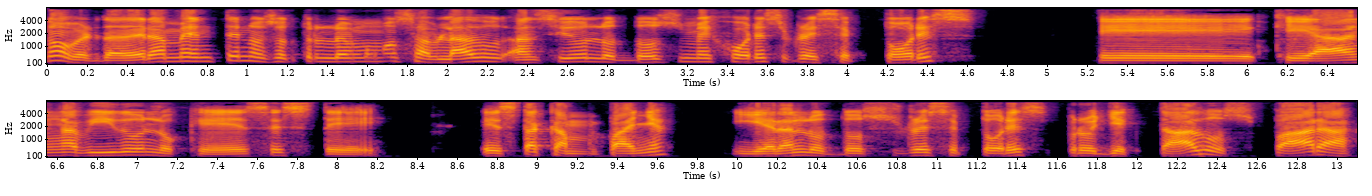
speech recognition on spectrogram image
No, verdaderamente nosotros lo hemos hablado, han sido los dos mejores receptores eh, que han habido en lo que es este esta campaña y eran los dos receptores proyectados para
